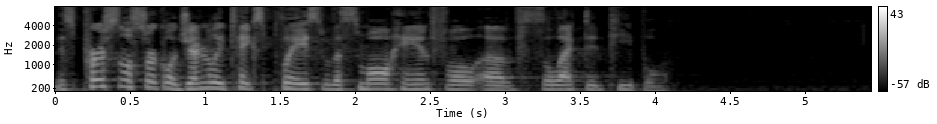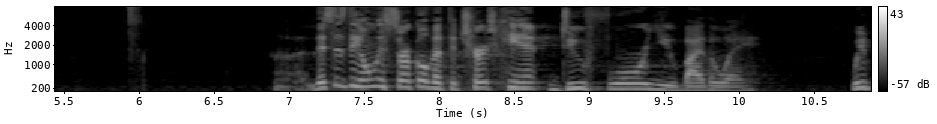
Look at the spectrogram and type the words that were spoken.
This personal circle generally takes place with a small handful of selected people. Uh, this is the only circle that the church can't do for you, by the way. We,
